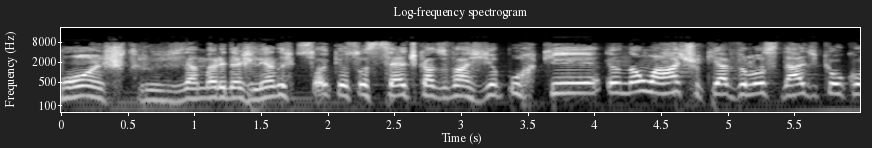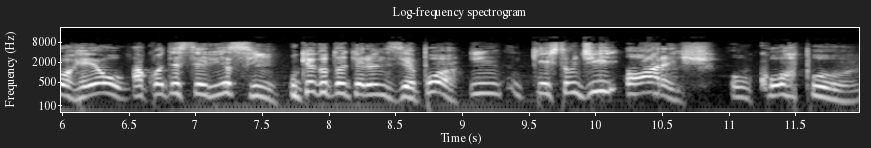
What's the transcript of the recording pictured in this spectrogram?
monstros, a maioria das lendas. Só que eu sou cético caso Varginha porque eu não acho que a velocidade que ocorreu aconteceria assim. O que, que eu tô querendo dizer? Pô, em questão de horas, o corpo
